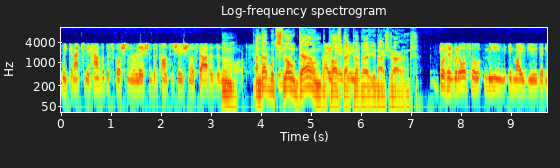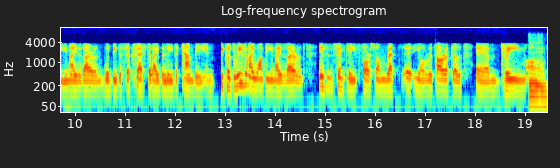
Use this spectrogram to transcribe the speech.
we can actually have a discussion in relation to the constitutional status in mm. the hmm. court. And that would slow down the prospect agreement. of a united Ireland but it would also mean, in my view, that a united Ireland would be the success that I believe it can be. And because the reason I want a united Ireland isn't simply for some, ret, uh, you know, rhetorical um, dream mm. of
